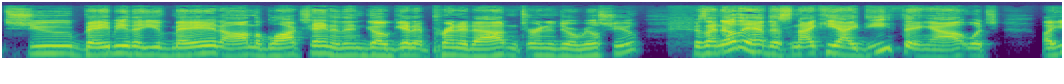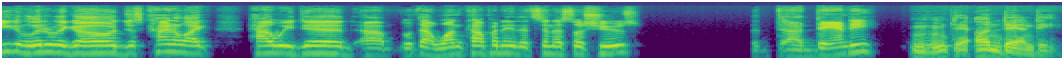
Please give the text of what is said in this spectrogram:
shoe baby that you've made on the blockchain and then go get it printed out and turn it into a real shoe? Because I know they have this Nike ID thing out, which like you can literally go just kind of like how we did uh, with that one company that sent us those shoes, uh, Dandy, hmm undandy.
